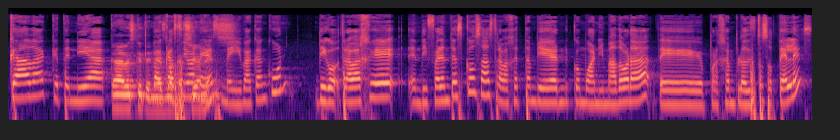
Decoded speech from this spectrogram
Cada que tenía Cada vez que vacaciones, vacaciones, me iba a Cancún digo, trabajé en diferentes cosas, trabajé también como animadora de, por ejemplo, de estos hoteles,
